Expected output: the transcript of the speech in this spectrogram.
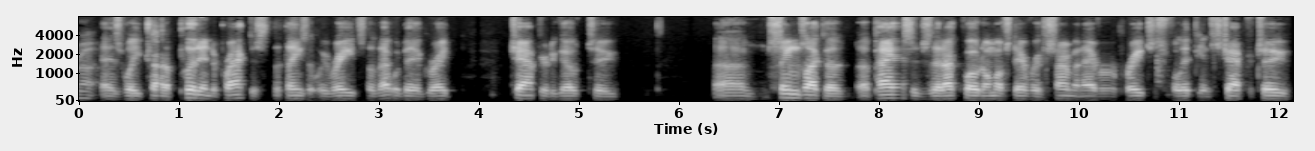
right. as we try to put into practice the things that we read. So that would be a great chapter to go to. Uh, seems like a, a, passage that I quote almost every sermon I ever preach is Philippians chapter 2,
